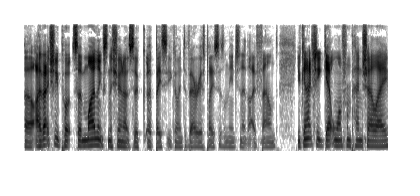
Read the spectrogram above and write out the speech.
Uh, I've actually put so my links in the show notes are, are, basically going to various places on the internet that I've found. You can actually get one from Pen Chalet,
